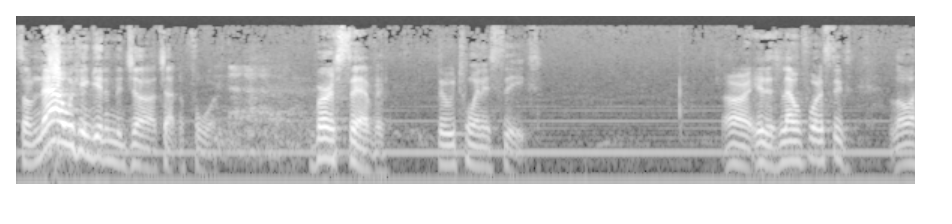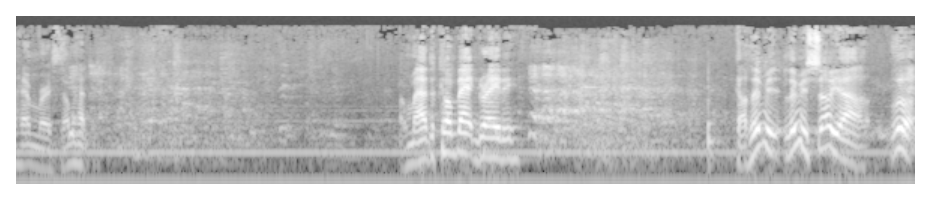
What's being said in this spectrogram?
so now we can get into John chapter 4, verse 7 through 26. All right, it is 1146. Lord have mercy. I'm to have to I'm gonna have to come back, Grady. Cause let me let me show y'all. Look.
